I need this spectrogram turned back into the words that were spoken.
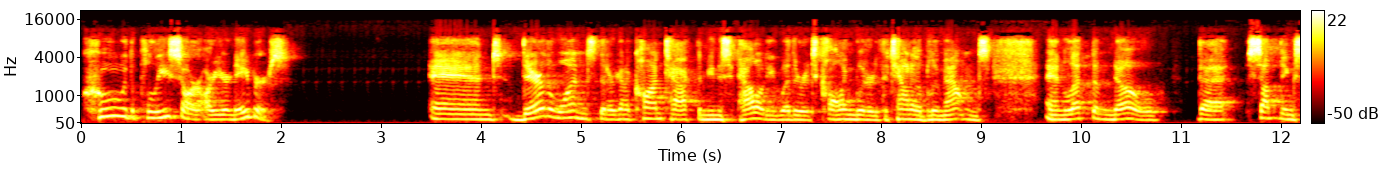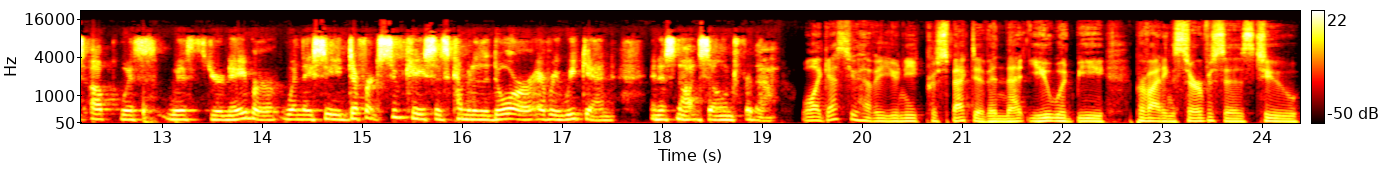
who the police are are your neighbors. And they're the ones that are going to contact the municipality, whether it's Collingwood or the town of the Blue Mountains, and let them know that something's up with with your neighbor when they see different suitcases coming to the door every weekend and it's not zoned for that. Well, I guess you have a unique perspective in that you would be providing services to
